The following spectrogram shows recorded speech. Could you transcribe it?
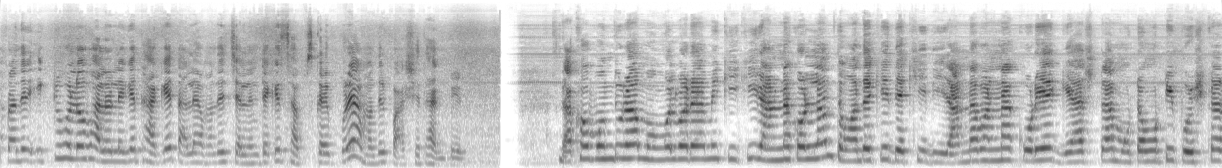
আপনাদের একটু হলেও ভালো লেগে থাকে, তাহলে আমাদের চ্যানেলটাকে সাবস্ক্রাইব করে আমাদের পাশে থাকবেন দেখো বন্ধুরা, মঙ্গলবারে আমি কি কি রান্না করলাম তোমাদেরকে দেখিয়ে দিই। রান্না বান্না করে গ্যাসটা মোটামুটি পরিষ্কার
